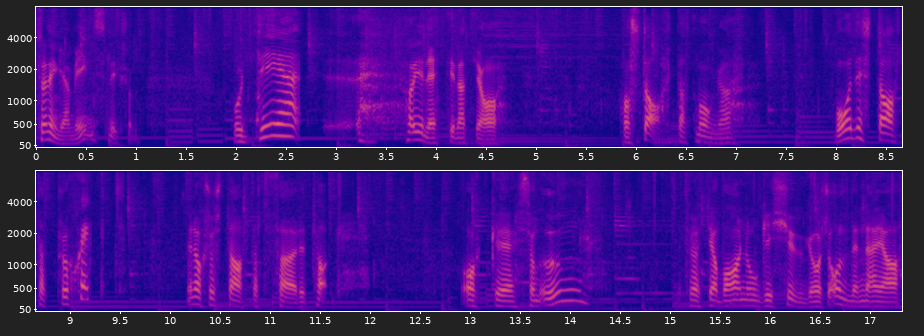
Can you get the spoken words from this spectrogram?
så länge jag minns liksom. Och det eh, har ju lett till att jag har startat många, både startat projekt men också startat företag. Och eh, som ung, jag tror att jag var nog i 20-årsåldern när jag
